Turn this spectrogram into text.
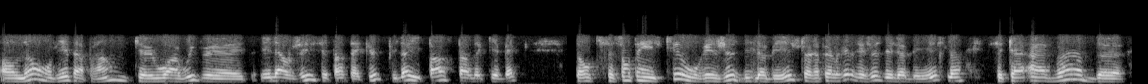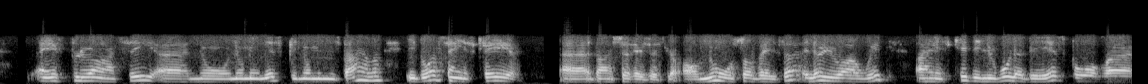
Alors là, on vient d'apprendre que Huawei veut élargir ses tentacules, puis là, ils passent par le Québec. Donc, ils se sont inscrits au registre des lobbyistes. Je te rappellerai le registre des lobbyistes, là, c'est qu'avant de influencer euh, nos, nos ministres et nos ministères, là, ils doivent s'inscrire euh, dans ce registre-là. Alors, nous, on surveille ça. Et là, Huawei a inscrit des nouveaux lobbyistes pour euh,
